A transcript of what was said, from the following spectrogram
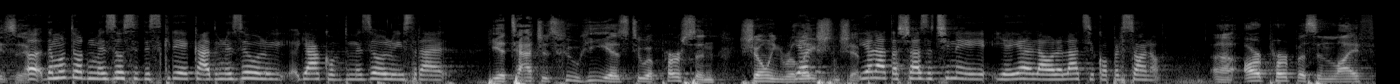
Isaac. Uh, de multe ori Dumnezeu se descrie ca Dumnezeul lui Iacov, Dumnezeul lui Israel. He attaches who he is to a person, showing El, relationship. el atașează cine e, e el la o relație cu o persoană. Uh, our purpose in life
